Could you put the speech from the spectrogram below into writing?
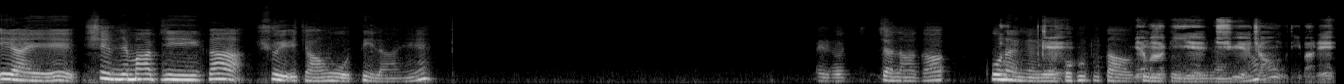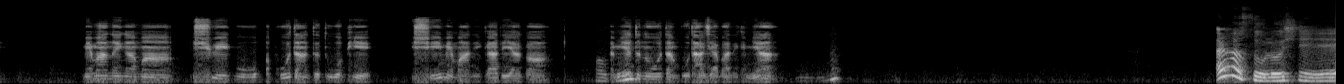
AI ရဲ့ရှင်မြမပြည်ကရွှေအကြောင်းကိုသိလာရင်အဲ့တော့ကျန်တာကကိုယ်နိုင်ငံရဲ့ဗဟုသုတကိုမြသိန်မာလို့ပြည်သိရဲ့နေရွှေတယ်အနော်ကြောင်းကိုဒီပါတယ်မြန်မာနိုင်ငံမှာရွှေကိုအဖိုးတန်တတူအဖြစ်ရှေးမြန်မာတွေကတရားကဟုတ်အပြီမျက်တနိုးတန်ဖိုးထားကြပါတယ်ခင်ဗျာအဲ့ဒါဆိုလို့ရှိရင်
